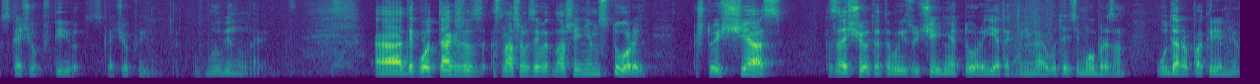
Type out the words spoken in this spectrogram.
скачок вперед, скачок в глубину, наверное. А, так вот, также с нашим взаимоотношением с Торой, что сейчас за счет этого изучения Торы, я так понимаю, вот этим образом, удара по кремню,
